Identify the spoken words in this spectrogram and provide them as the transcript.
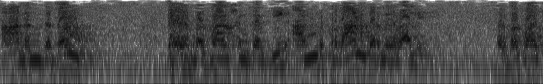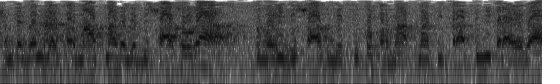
दम भगवान शंकर जी आनंद प्रदान करने वाले हैं। और भगवान शंकर बन परमात्मा का जब विश्वास होगा तो वही विश्वास व्यक्ति को परमात्मा की प्राप्ति भी कराएगा,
